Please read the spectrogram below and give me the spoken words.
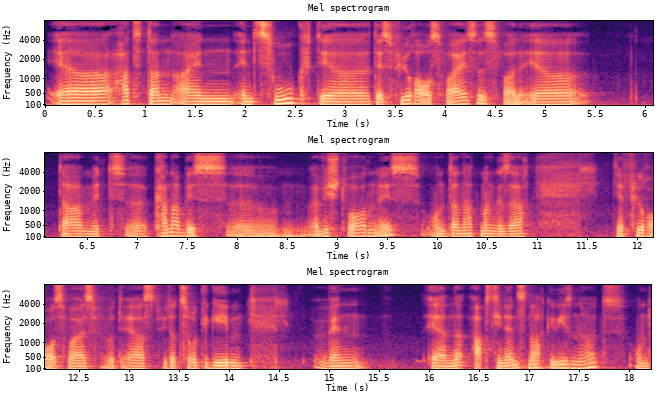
Er hat dann einen Entzug der, des Führerausweises, weil er da mit äh, Cannabis äh, erwischt worden ist. Und dann hat man gesagt, der Führerausweis wird erst wieder zurückgegeben, wenn er eine Abstinenz nachgewiesen hat und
